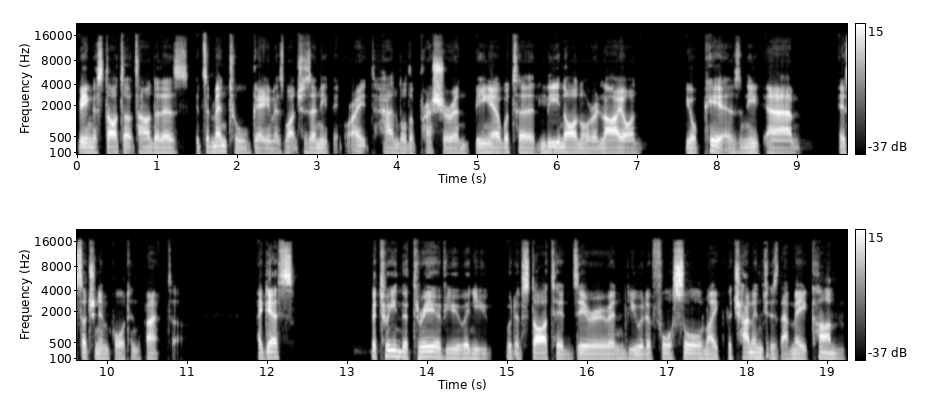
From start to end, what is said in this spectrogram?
being a startup founder, there's it's a mental game as much as anything, right? To handle the pressure and being able to lean on or rely on your peers and um, is such an important factor. I guess between the three of you, when you would have started Zeru and you would have foresaw like the challenges that may come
